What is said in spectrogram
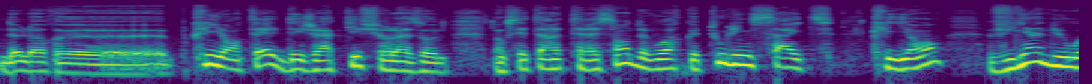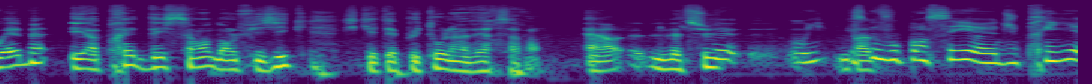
de leur euh, clientèle déjà active sur la zone. Donc c'est intéressant de voir que tout l'insight client vient du web et après descend dans le physique, ce qui était plutôt l'inverse avant. Alors là-dessus, euh, oui. Qu'est-ce que vous pensez euh, du prix,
